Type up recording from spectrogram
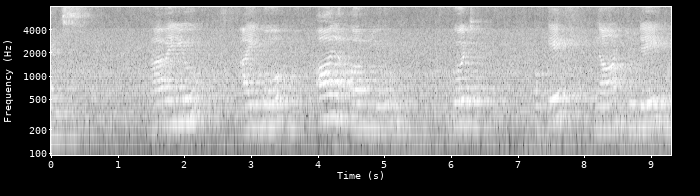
friends. How are you? I hope all of you good. Okay, now today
